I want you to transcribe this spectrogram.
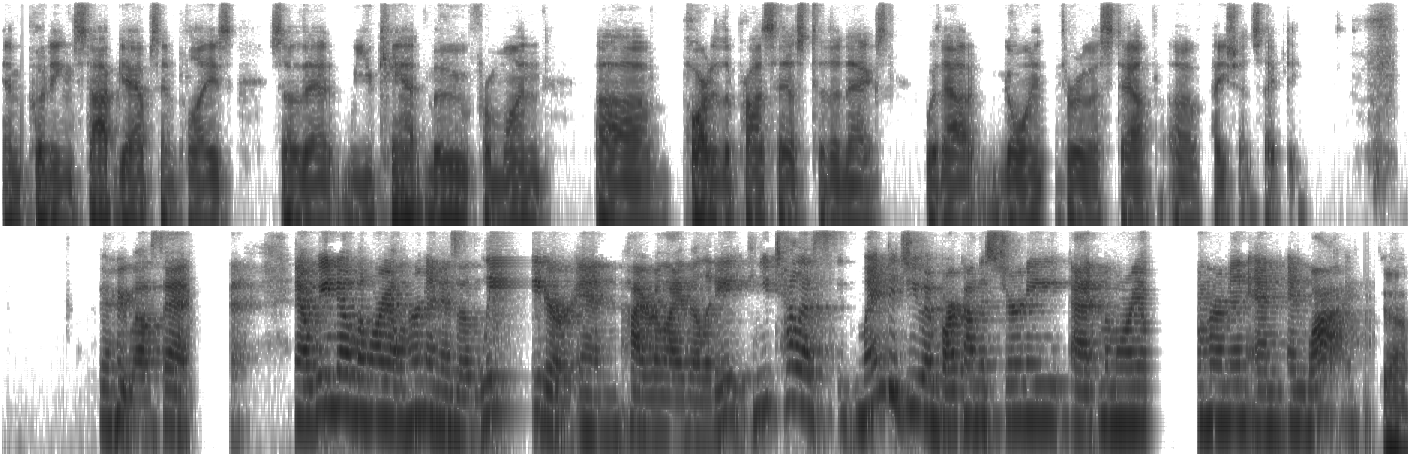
and putting stop gaps in place so that you can't move from one uh, part of the process to the next without going through a step of patient safety. Very well said. Now we know Memorial Hermann is a leader in high reliability. Can you tell us when did you embark on this journey at Memorial Hermann and, and why? Yeah.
